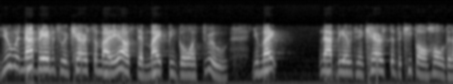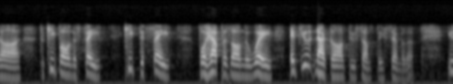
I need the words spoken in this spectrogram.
You would not be able to encourage somebody else that might be going through. You might not be able to encourage them to keep on holding on, to keep on the faith, keep the faith, for help is on the way if you'd not gone through something similar. You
